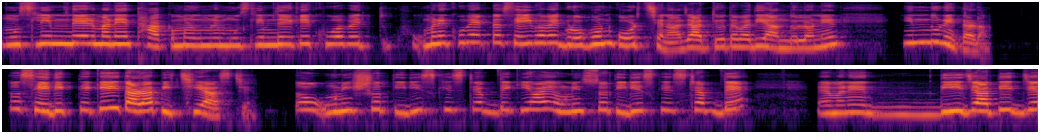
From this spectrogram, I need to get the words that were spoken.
মুসলিমদের মানে থাক মানে মুসলিমদেরকে খুব মানে খুব একটা সেইভাবে গ্রহণ করছে না জাতীয়তাবাদী আন্দোলনের হিন্দু নেতারা। তো সেই দিক থেকেই তারা পিছিয়ে আসছে। তো উনিশশো তিরিশ খ্রিস্টাব্দে কী হয়? উনিশশো তিরিশ খ্রিস্টাব্দে মানে দ্বিজাতির যে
